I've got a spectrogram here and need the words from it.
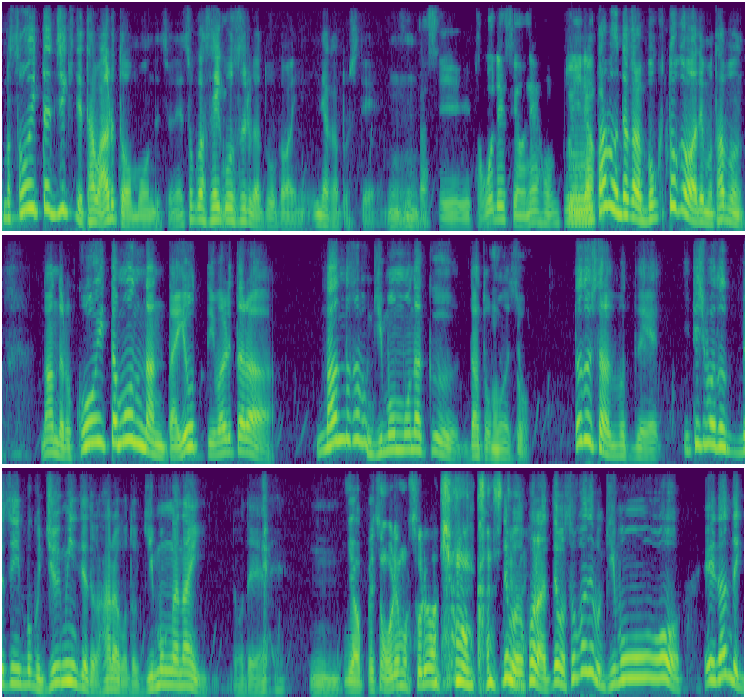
まあ、そういった時期って多分あると思うんですよね。そこが成功するかどうかは否かとして。うんうん難しいとこですよね、本当うん、に。だから多分だから僕とかはでも多分、なんだろう、こういったもんなんだよって言われたら、何の多分疑問もなくだと思うんですよ。だとしたら、僕で、言ってしまうと別に僕、住民税とか払うこと疑問がないので、うん。いや、別に俺もそれは疑問感じてでもほら、でもそこはでも疑問を、え、なんで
